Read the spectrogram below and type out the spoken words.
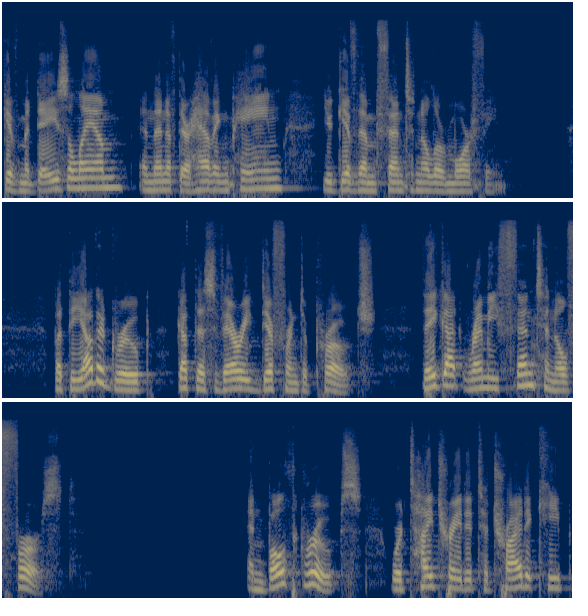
Give midazolam, and then if they're having pain, you give them fentanyl or morphine. But the other group got this very different approach. They got remifentanil first. And both groups were titrated to try to keep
